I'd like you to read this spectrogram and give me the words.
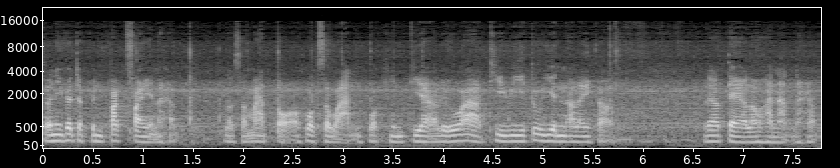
ตัวนี้ก็จะเป็นปลั๊กไฟนะครับ เราสามารถต่อพวกสว่านพวกหินเกียร์ หรือว่าทีวีตู้เย็นอะไรก็ แล้วแต่เราถนัดนะครับ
